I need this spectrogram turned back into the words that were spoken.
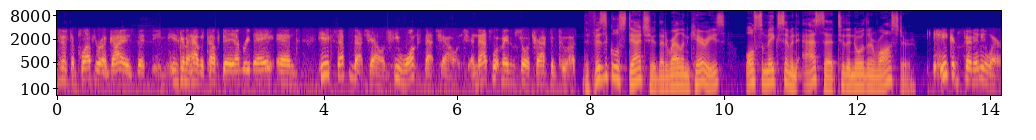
just a plethora of guys that he's going to have a tough day every day, and he accepted that challenge. He wants that challenge, and that's what made him so attractive to us. The physical stature that Ryland carries also makes him an asset to the Northern roster. He could fit anywhere.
